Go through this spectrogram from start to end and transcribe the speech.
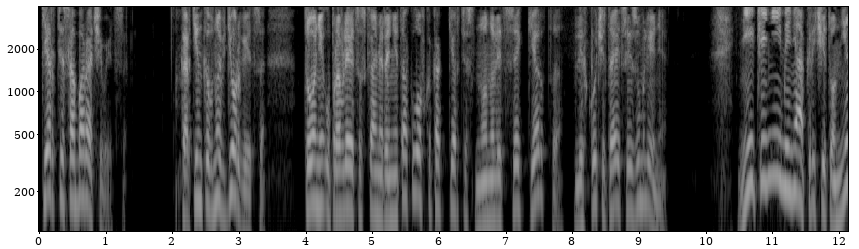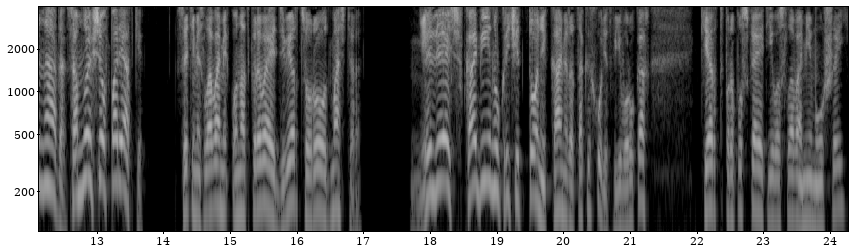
Кертис оборачивается. Картинка вновь дергается. Тони управляется с камерой не так ловко, как Кертис, но на лице Керта легко читается изумление. «Не тяни меня!» — кричит он. «Не надо! Со мной все в порядке!» С этими словами он открывает дверцу роудмастера. «Не лезь в кабину!» — кричит Тони. Камера так и ходит в его руках. Керт пропускает его слова мимо ушей,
